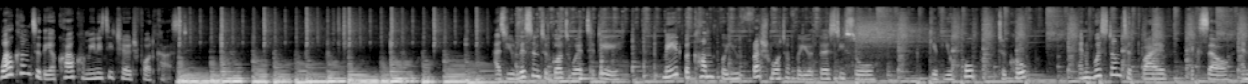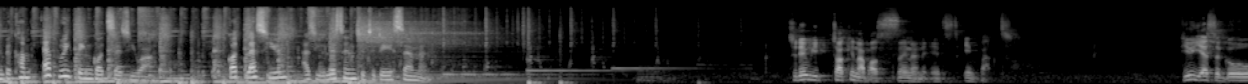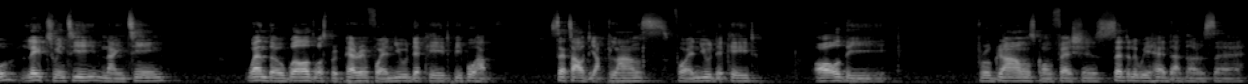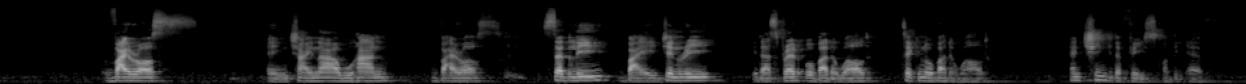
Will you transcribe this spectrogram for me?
Welcome to the Accra Community Church podcast. As you listen to God's word today, may it become for you fresh water for your thirsty soul, give you hope to cope, and wisdom to thrive, excel, and become everything God says you are. God bless you as you listen to today's sermon. Today we're talking about sin and its impact. Few years ago, late 2019, when the world was preparing for a new decade, people have set out their plans for a new decade. All the programs, confessions, suddenly we heard that there's a virus in China, Wuhan virus. Suddenly, by January, it has spread over the world, taken over the world, and changed the face of the earth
